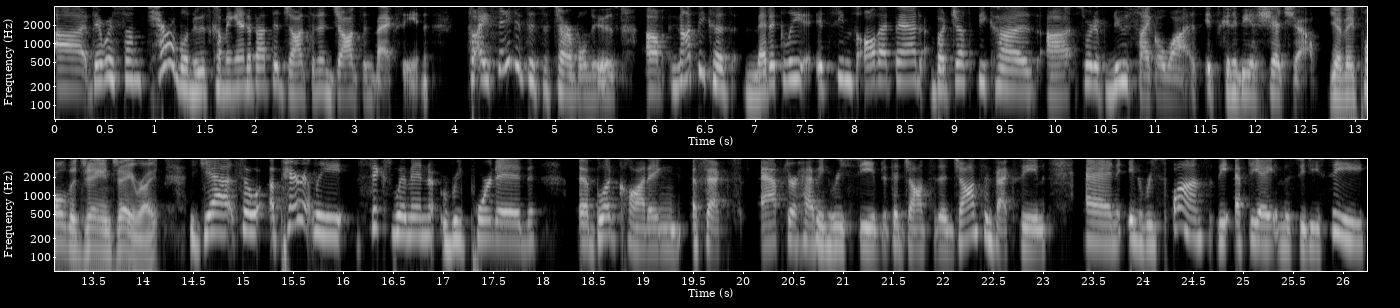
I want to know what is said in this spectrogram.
uh, there was some terrible news coming in about the Johnson and Johnson vaccine. So I say that this is terrible news, um, not because medically it seems all that bad, but just because, uh, sort of news cycle wise, it's going to be a shit show. Yeah, they pulled the J and J, right? Yeah. So apparently, six women reported uh, blood clotting effects after having received the Johnson and Johnson vaccine, and in response, the FDA and the CDC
